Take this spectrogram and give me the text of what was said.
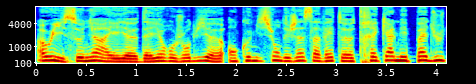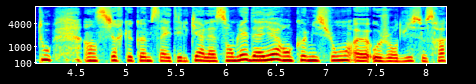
Ah oui, Sonia, et euh, d'ailleurs aujourd'hui euh, en commission, déjà ça va être euh, très calme et pas du tout un cirque comme ça a été le cas à l'Assemblée. D'ailleurs, en commission, aujourd'hui, ce sera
